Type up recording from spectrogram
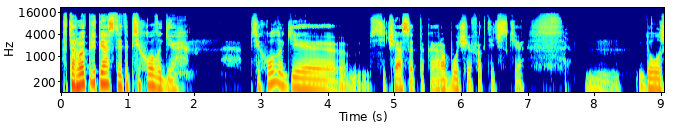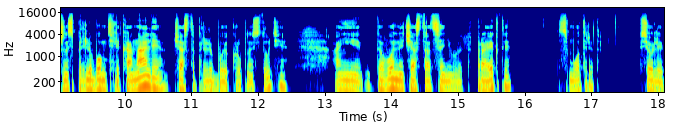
Второе препятствие- это психологи. Психологи, сейчас это такая рабочая фактически, должность при любом телеканале, часто при любой крупной студии. Они довольно часто оценивают проекты, смотрят, всё ли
